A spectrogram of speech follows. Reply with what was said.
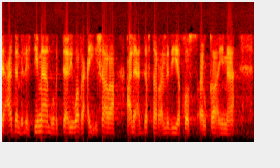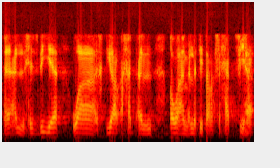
عدم الاهتمام وبالتالي وضع أي إشارة على الدفتر الذي يخص القائمة آه، الحزبية واختيار أحد القوائم التي ترشحت فيها.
